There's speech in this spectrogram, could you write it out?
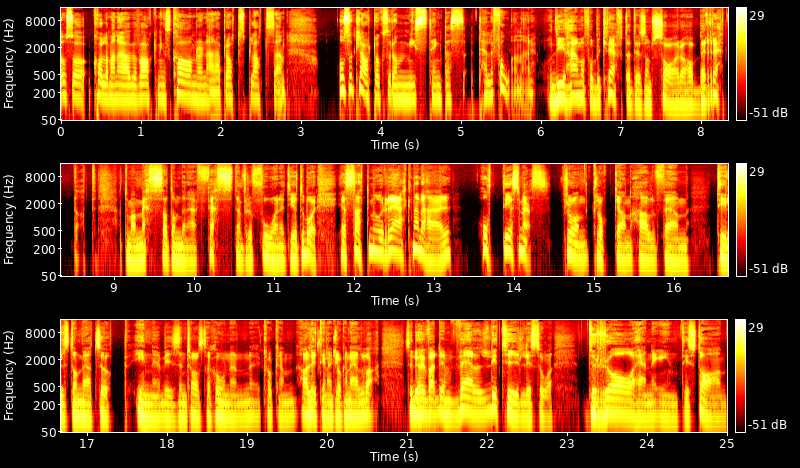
och så kollar man övervakningskameror nära brottsplatsen. Och såklart också de misstänktas telefoner. Och det är ju här man får bekräftat det som Sara har berättat. Att de har mässat om den här festen för att få henne till Göteborg. Jag satt med och räknade här 80 sms från klockan halv fem tills de möts upp inne vid centralstationen klockan, ja, lite innan klockan 11. Så det har ju varit en väldigt tydlig så, dra henne in till stan,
